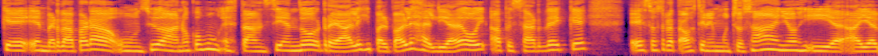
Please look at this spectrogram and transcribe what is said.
que en verdad para un ciudadano común están siendo reales y palpables al día de hoy, a pesar de que estos tratados tienen muchos años y haya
